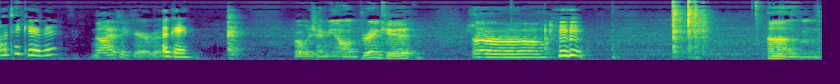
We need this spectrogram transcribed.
I'll take care of it. No, I take care of it. Okay. By which I mean I'll drink it. Oh. um.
